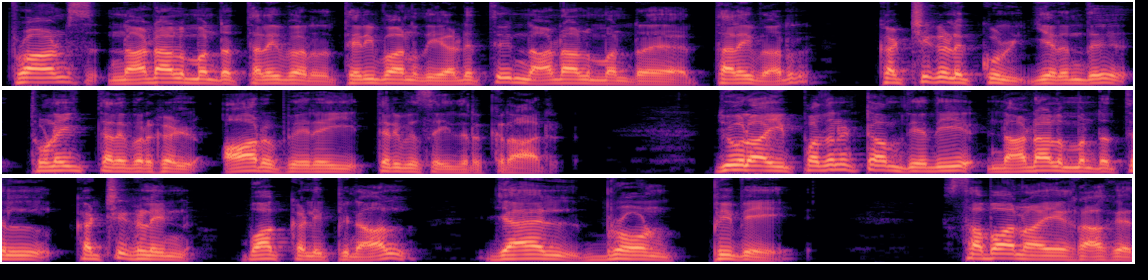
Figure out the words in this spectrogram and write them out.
பிரான்ஸ் நாடாளுமன்ற தலைவர் தெரிவானதை அடுத்து நாடாளுமன்ற தலைவர் கட்சிகளுக்குள் இருந்து துணைத் தலைவர்கள் ஆறு பேரை தெரிவு செய்திருக்கிறார். ஜூலை பதினெட்டாம் தேதி நாடாளுமன்றத்தில் கட்சிகளின் வாக்களிப்பினால் ஜால் புரோன் பிவே சபாநாயகராக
